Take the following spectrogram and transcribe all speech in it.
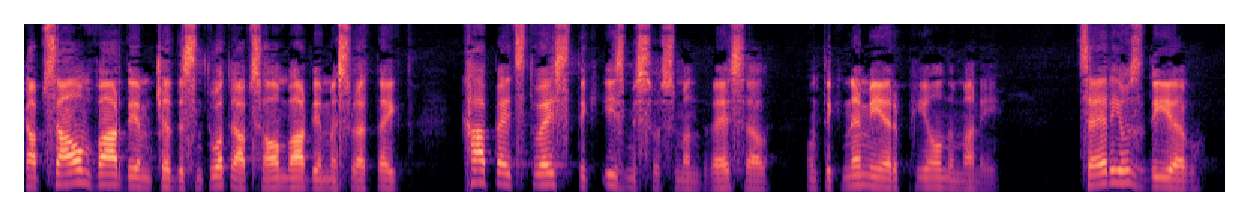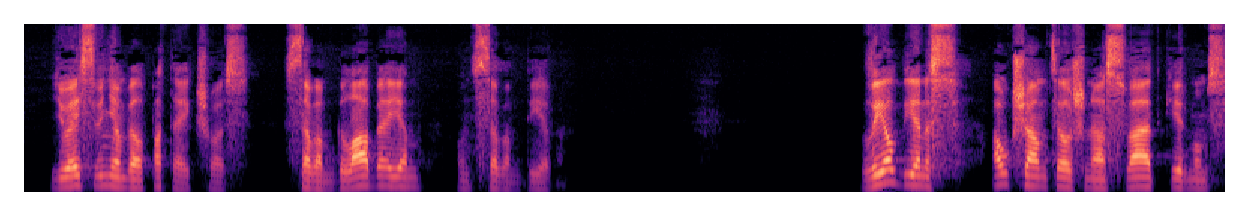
kā psalmu vārdiem, 42. psalmu vārdiem mēs varētu teikt, kāpēc tu esi tik izmisus man dvēseli un tik nemiera pilna manī? Ceri uz Dievu, jo es viņam vēl pateikšos, savam glābējam un savam Dievam. Lieldienas augšām celšanās svētki ir mums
